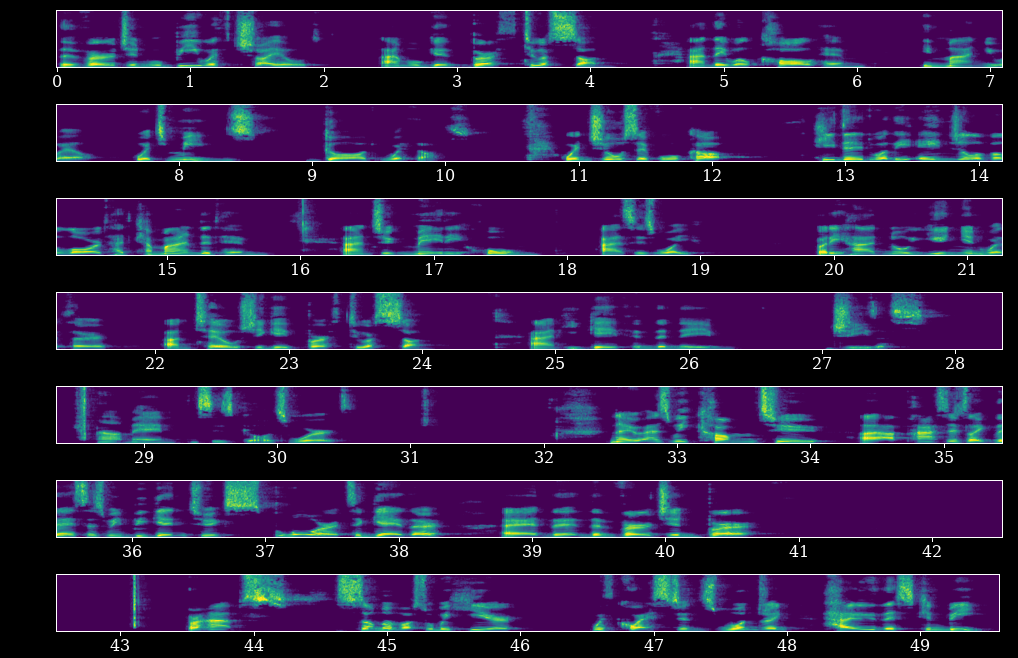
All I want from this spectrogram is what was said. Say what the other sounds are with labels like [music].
The virgin will be with child and will give birth to a son, and they will call him Emmanuel, which means God with us. When Joseph woke up, he did what the angel of the Lord had commanded him and took Mary home as his wife. But he had no union with her until she gave birth to a son and he gave him the name Jesus. Amen. This is God's word. Now, as we come to a passage like this, as we begin to explore together uh, the, the virgin birth, perhaps some of us will be here with questions, wondering how this can be.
